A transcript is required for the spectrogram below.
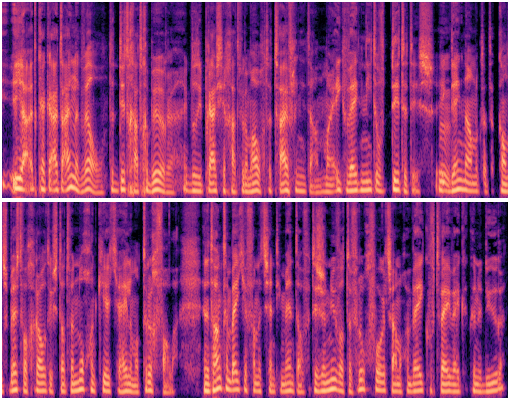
Ja, kijk, uiteindelijk wel. dit gaat gebeuren. Ik bedoel, die prijsje gaat weer omhoog. Daar twijfel ik niet aan. Maar ik weet niet of dit het is. Hmm. Ik denk namelijk dat de kans best wel groot is dat we nog een keertje helemaal terugvallen. En het hangt een beetje van het sentiment af. Het is er nu wat te vroeg voor. Het zou nog een week of twee weken kunnen duren.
